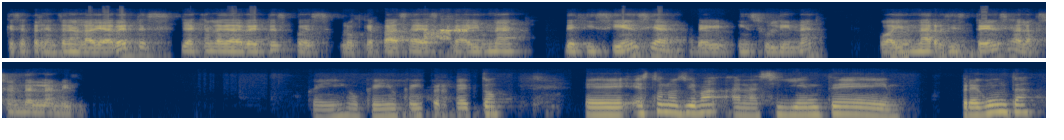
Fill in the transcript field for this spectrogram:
que se presentan en la diabetes, ya que en la diabetes, pues lo que pasa es que hay una deficiencia de insulina o hay una resistencia a la acción de la misma. Ok, ok, ok, perfecto. Eh, esto nos lleva a la siguiente pregunta.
